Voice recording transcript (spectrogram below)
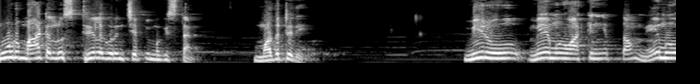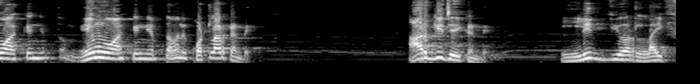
మూడు మాటలు స్త్రీల గురించి చెప్పి ముగిస్తాను. మొదటిది మీరు మేము వాక్యం చెప్తాం మేము వాక్యం చెప్తాం మేము వాక్యం చెప్తామని కొట్లాడకండి. ఆర్గ్యూ చేయకండి. Live your life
